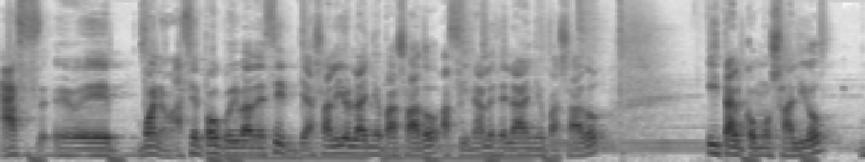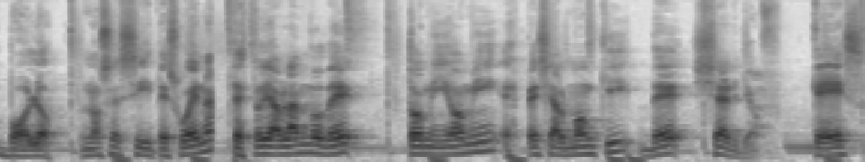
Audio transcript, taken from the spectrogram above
hace, eh, bueno, hace poco iba a decir, ya salió el año pasado, a finales del año pasado, y tal como salió, voló. No sé si te suena, te estoy hablando de Tommy Omi Special Monkey de Sherjoff, que es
